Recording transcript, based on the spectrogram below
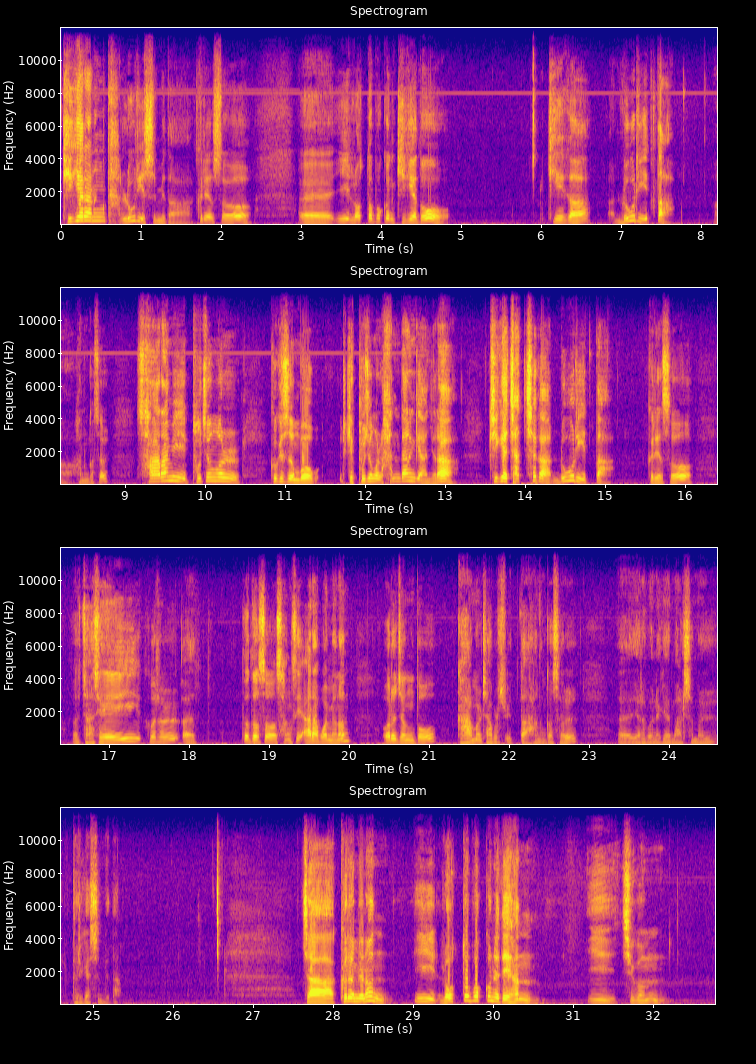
기계라는 건 다 룰이 있습니다. 그래서 에, 이 로또 복권 기계도 기계가 룰이 있다 어, 하는 것을 사람이 부정을 거기서 뭐 이렇게 부정을 한다는 게 아니라 기계 자체가 룰이 있다. 그래서 어, 자세히 그거를 어, 뜯어서 상세히 알아보면은 어느 정도 감을 잡을 수 있다 하는 것을 여러분에게 말씀을 드리겠습니다. 자 그러면은 이 로또 복권에 대한 이 지금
